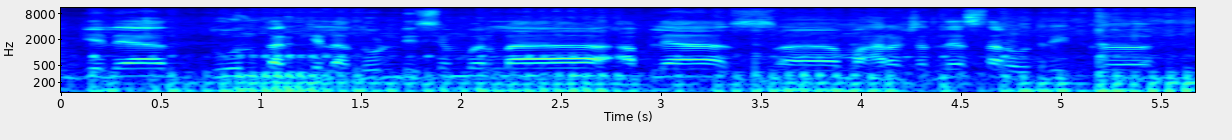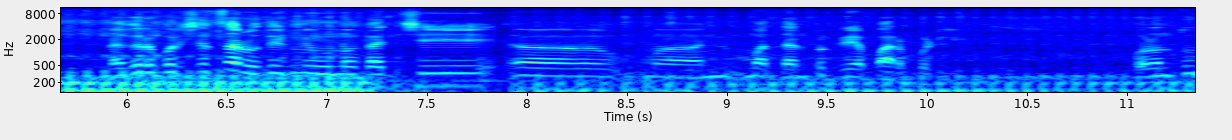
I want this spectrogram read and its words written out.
गेल्या दोन तारखेला दोन डिसेंबरला आपल्या स- महाराष्ट्रातल्या सार्वत्रिक नगरपरिषद सार्वत्रिक निवडणुकांची म- मतदान प्रक्रिया पार पडली. परंतु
